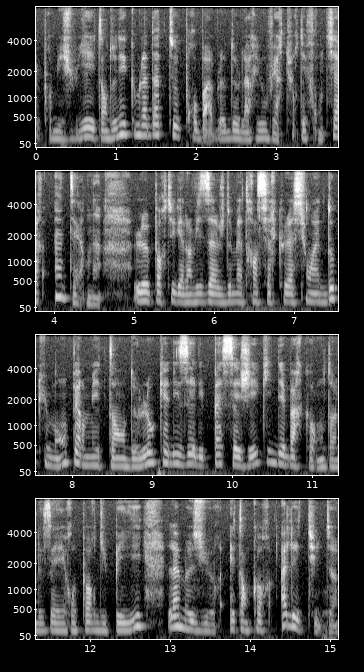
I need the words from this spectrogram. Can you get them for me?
Le 1er juillet étant donné comme la date probable de la réouverture des frontières internes. Le Portugal envisage de mettre en circulation un document permettant de localiser les passagers qui débarqueront dans les aéroports du pays. La mesure est encore à l'étude.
